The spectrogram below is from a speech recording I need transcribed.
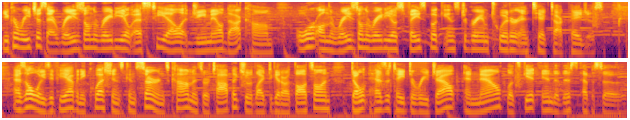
You can reach us at Raised on the Radio STL at gmail.com or on the Raised on the Radio's Facebook, Instagram, Twitter, and TikTok pages. As always, if you have any questions, concerns, comments, or topics you would like to get our thoughts on, don't hesitate to reach out. And now, let's get into this episode.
